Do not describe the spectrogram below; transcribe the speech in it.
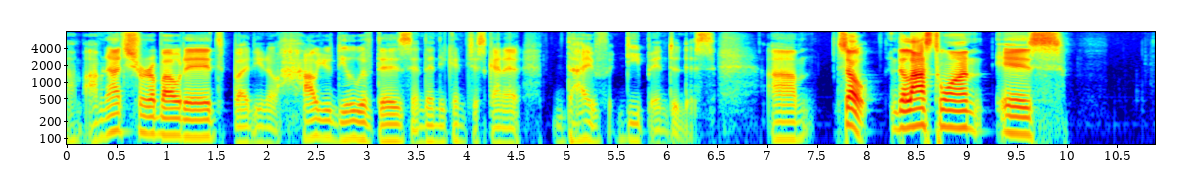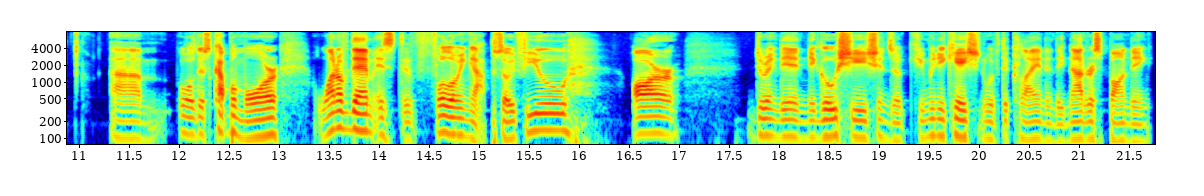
Um, i'm not sure about it but you know how you deal with this and then you can just kind of dive deep into this. Um, so the last one is um, well, there's a couple more. One of them is the following up. So if you are during the negotiations or communication with the client and they're not responding,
